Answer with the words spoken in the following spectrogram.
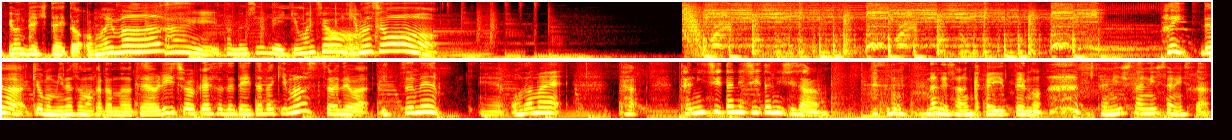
読んでいきたいと思います。はい楽しんでいきましょう行きましょう。はい、では今日も皆様からのお便り紹介させていただきます。それでは1つ目、えーお名前。たたにしたにしたにしさん。なんで3回言ってんの？たにしたにしたにしさん。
